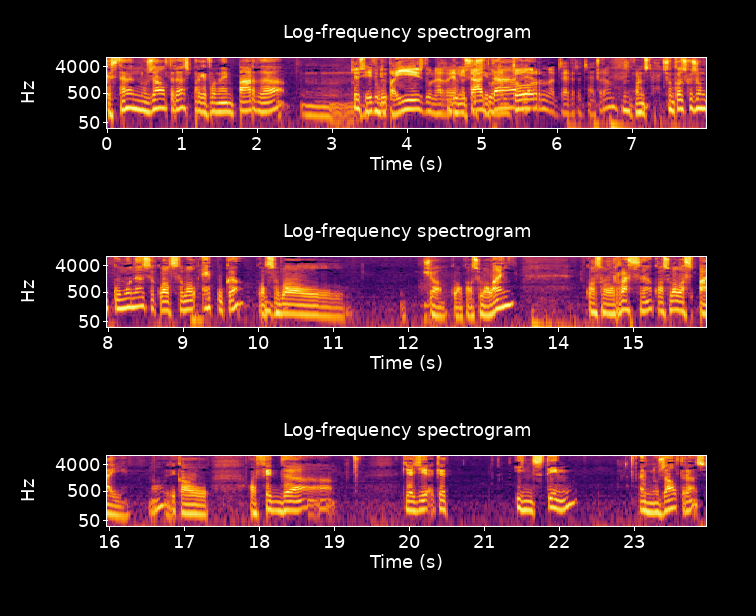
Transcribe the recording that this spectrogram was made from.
que estan en nosaltres perquè formem part de... Mm, sí, sí, d'un país, d'una realitat, d'un entorn, etc eh? etc. Doncs són coses que són comunes a qualsevol època, qualsevol... això, qualsevol any, qualsevol raça, qualsevol espai. No? Vull dir que el, el fet de que hi hagi aquest instint en nosaltres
